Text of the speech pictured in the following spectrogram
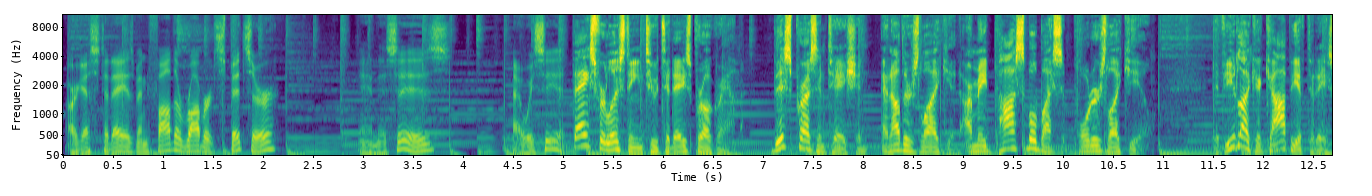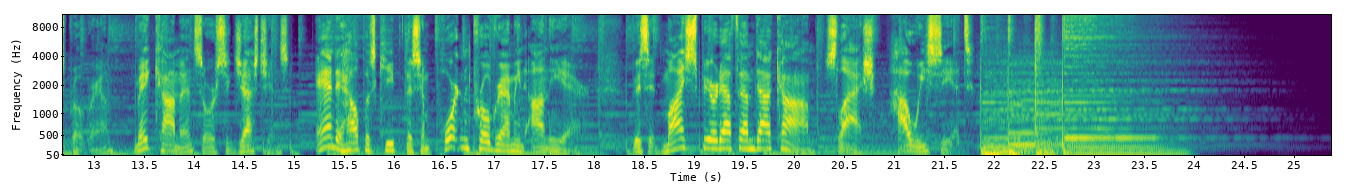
Our guest today has been Father Robert Spitzer, and this is How We See It. Thanks for listening to today's program. This presentation and others like it are made possible by supporters like you. If you'd like a copy of today's program, make comments or suggestions, and to help us keep this important programming on the air, visit myspiritfm.com slash how we see it.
